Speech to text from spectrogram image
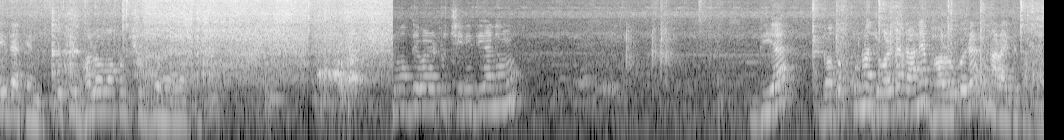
এই দেখেন প্রচুর ভালো মতন সিদ্ধ হয়ে গেছে। মধ্যে এবার একটু চিনি দিয়ে নেব। দিয়া যতক্ষণ না জলটা টানে, ভালো করে নাড়াইতে থাকবে।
